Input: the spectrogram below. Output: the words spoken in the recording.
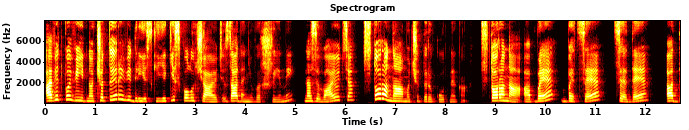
А відповідно, чотири відрізки, які сполучають задані вершини, називаються сторонами чотирикутника. Сторона АБ, БЦ, СД, АД.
